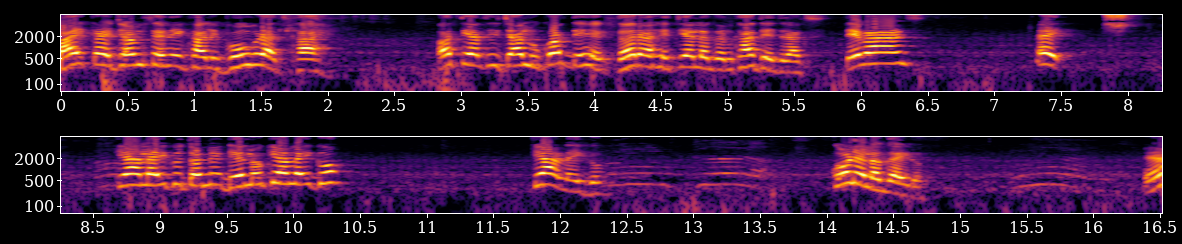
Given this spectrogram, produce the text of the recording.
ભાઈ કાંઈ જમશે નહીં ખાલી ભૂંગળા જ ખાય. અત્યારથી ચાલુ કરી દે ધરા હે ત્યાં લગન ખાધે જ રાખશે. દેવાંશ! એ ક્યાં લઈ ગયું તને? ડેલો ક્યાં લઈ ગયો ક્યાં લઈ ગયો કોણે લગાડ્યો? હે?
